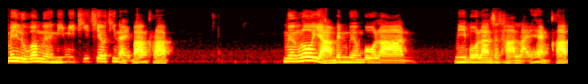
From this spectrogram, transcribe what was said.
ไม่รู้ว่าเมืองนี้มีที่เที่ยวที่ไหนบ้างครับ เมืองโล่หยางเป็นเมืองโบราณ มีโบราณสถานหลายแห่งครับ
